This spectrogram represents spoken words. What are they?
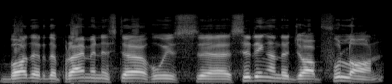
bother the Prime Minister who is uh, sitting on the job full on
